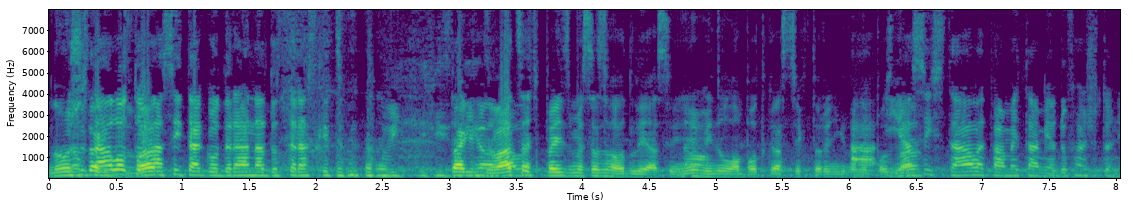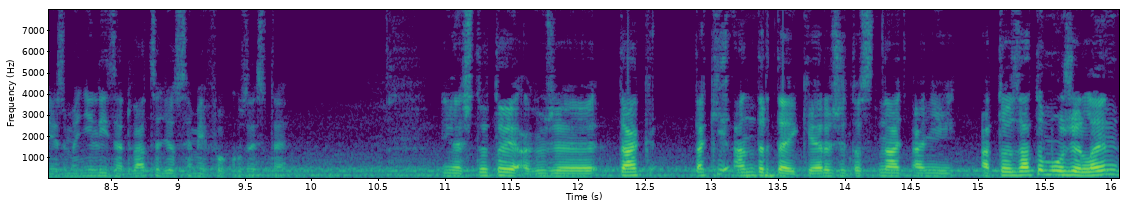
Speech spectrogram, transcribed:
No, No, stálo tak to dva- asi tak od rána do teraz, keď to Tak vyzdvihol, 25 sme sa zhodli asi, nie? No. V minulom podcaste, ktorý nikto A nepozná. ja si stále pamätám, ja dúfam, že to nezmenili, za 28 je Focus ST. Ináč toto je akože tak, taký undertaker, že to snáď ani... A to za to môže len e,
